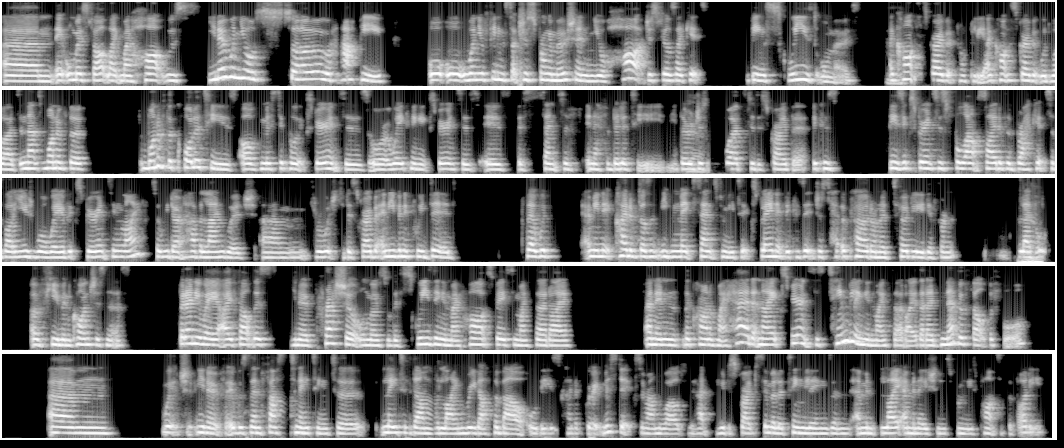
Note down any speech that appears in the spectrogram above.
Um, it almost felt like my heart was, you know, when you're so happy or, or when you're feeling such a strong emotion, your heart just feels like it's being squeezed almost. I can't describe it properly. I can't describe it with words. And that's one of the one of the qualities of mystical experiences or awakening experiences is this sense of ineffability. There yeah. are just words to describe it because these experiences fall outside of the brackets of our usual way of experiencing life. So we don't have a language um, through which to describe it. And even if we did, there would, I mean, it kind of doesn't even make sense for me to explain it because it just occurred on a totally different level of human consciousness. But anyway, I felt this you know, pressure almost, or this squeezing in my heart space in my third eye and in the crown of my head. And I experienced this tingling in my third eye that I'd never felt before. Um, which, you know, it was then fascinating to later down the line read up about all these kind of great mystics around the world who had who described similar tinglings and emin- light emanations from these parts of the body.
